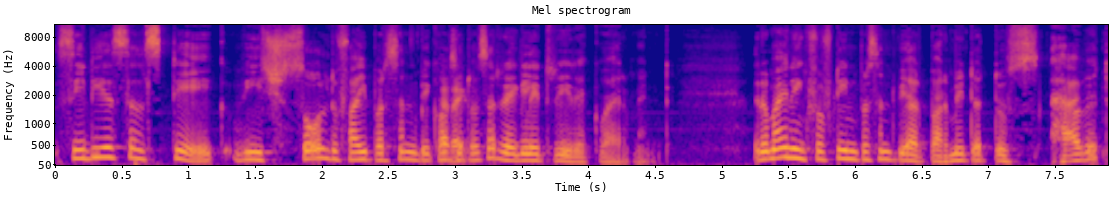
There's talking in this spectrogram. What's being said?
CDSL stake, we sold 5% because Correct. it was a regulatory requirement. The remaining 15% we are permitted to have it,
